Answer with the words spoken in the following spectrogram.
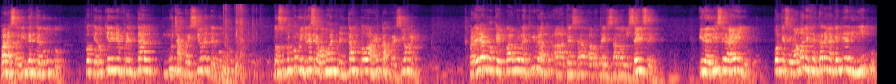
para salir de este mundo. Porque no quieren enfrentar muchas presiones del mundo. Nosotros como iglesia vamos a enfrentar todas estas presiones. Pero hay algo que Pablo le escribe a, a los tesalonicenses y le dice a ellos, porque se va a manifestar en aquel día el inicuo.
